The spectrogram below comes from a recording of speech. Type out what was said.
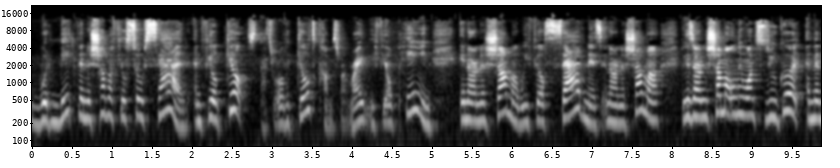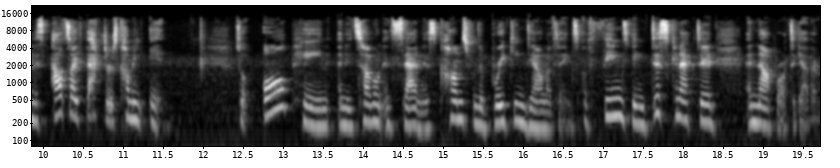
would make the neshama feel so sad and feel guilt. That's where all the guilt comes from, right? We feel pain in our neshama. We feel sadness in our neshama because our neshama only wants to do good, and then this outside factor is coming in. So all pain and itzavon and sadness comes from the breaking down of things, of things being disconnected and not brought together.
